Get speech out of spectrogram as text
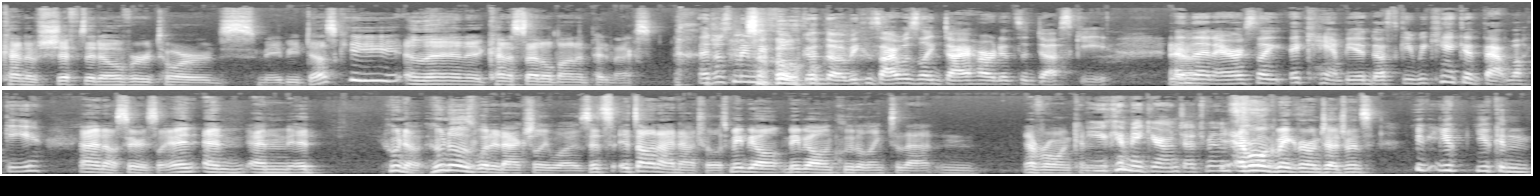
kind of shifted over towards maybe Dusky, and then it kind of settled on Empidonax. It just made So- me feel good though because I was like, "Die hard, it's a dusky," Yeah. and then Eric's like, "It can't be a dusky. We can't get that lucky." I know, seriously, and and and it. Who knows? Who knows what it actually was? It's it's on iNaturalist. Maybe I'll maybe I'll include a link to that, and everyone can You can make your own judgments. everyone can make their own judgments. You you, you can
